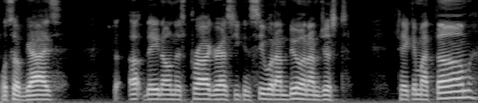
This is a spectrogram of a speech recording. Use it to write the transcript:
What's up, guys? Just an update on this progress. You can see what I'm doing. I'm just taking my thumb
